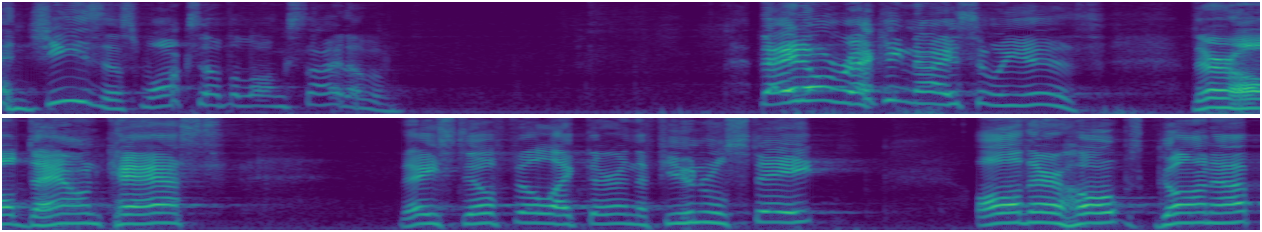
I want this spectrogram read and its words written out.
And Jesus walks up alongside of them. They don't recognize who he is. They're all downcast. They still feel like they're in the funeral state. All their hopes gone up,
